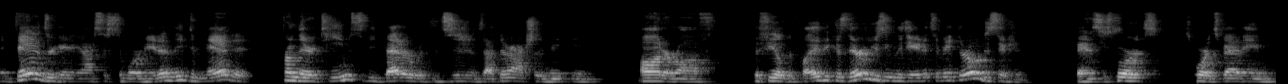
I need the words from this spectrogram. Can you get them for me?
and fans are getting access to more data and they demand it from their teams to be better with the decisions that they're actually making on or off the field of play because they're using the data to make their own decisions. Fantasy sports, sports betting,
